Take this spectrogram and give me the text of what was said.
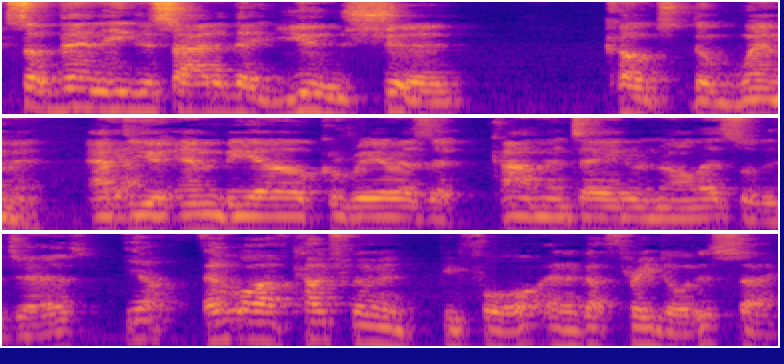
So then he decided that you should coach the women after your NBL career as a commentator and all that sort of jazz. Yeah, uh, well, I've coached women before, and I've got three daughters, so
